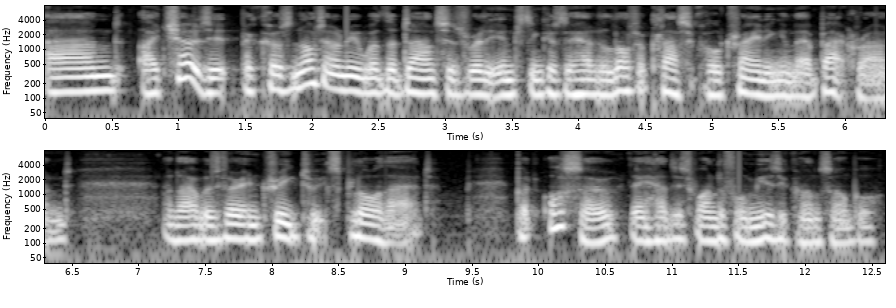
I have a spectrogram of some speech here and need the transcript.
And I chose it because not only were the dancers really interesting because they had a lot of classical training in their background, and I was very intrigued to explore that, but also they had this wonderful music ensemble.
